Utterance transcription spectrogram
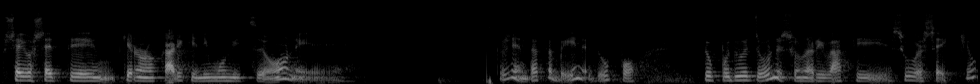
sei o sette che erano carichi di munizioni. Così è andata bene, dopo, dopo due giorni sono arrivati su a secchio,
